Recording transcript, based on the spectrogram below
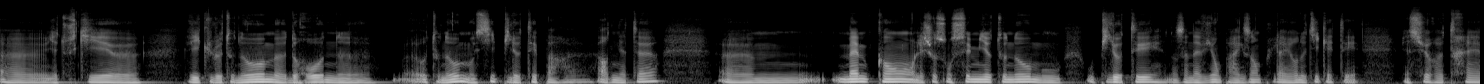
euh, il y a tout ce qui est euh, véhicules autonomes, drones autonomes aussi, pilotés par ordinateur. même quand les choses sont semi-autonomes ou, pilotées dans un avion, par exemple, l'aéronautique a été bien sûr très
